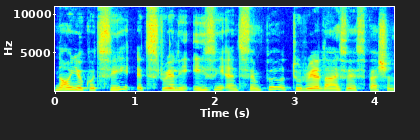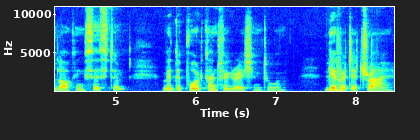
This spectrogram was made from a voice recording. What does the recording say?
Now you could see it's really easy and simple to realize a special locking system with the port configuration tool. Give it a try.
